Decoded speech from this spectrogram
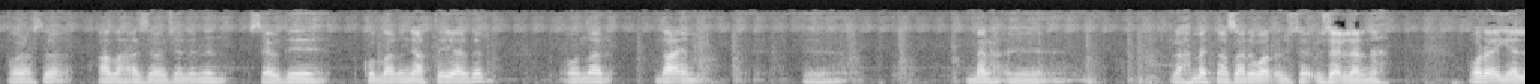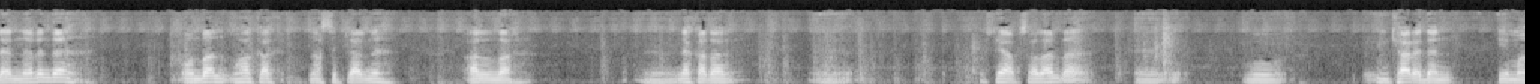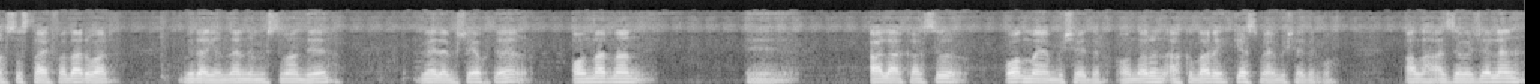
Orası Allah Azze ve Celle'nin sevdiği kulların yattığı yerdir. Onlar daim e, rahmet nazarı var üzerlerine. Oraya gelenlerin de ondan muhakkak nasiplerini alırlar. E, ne kadar e, şey yapsalar da e, bu inkar eden imansız tayfalar var. Bir de kendilerine Müslüman diye böyle bir şey yok der. Onlarla e, alakası olmayan bir şeydir. Onların akılları kesmeyen bir şeydir bu. Allah Azze ve Celle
